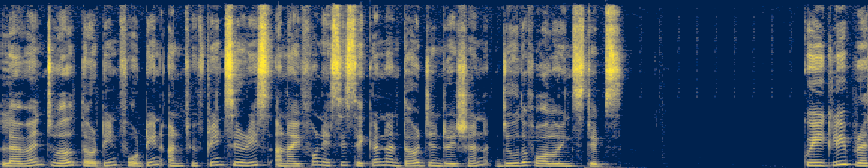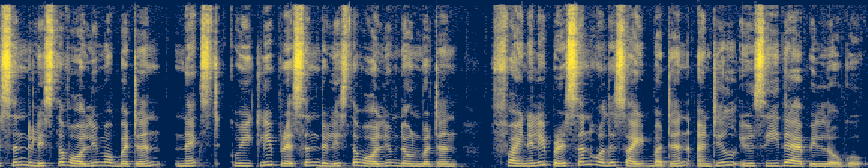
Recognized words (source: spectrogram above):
11, 12, 13, 14 and 15 series and iPhone SE second and third generation, do the following steps. Quickly press and release the volume up button. Next, quickly press and release the volume down button. Finally, press and hold the side button until you see the Apple logo.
